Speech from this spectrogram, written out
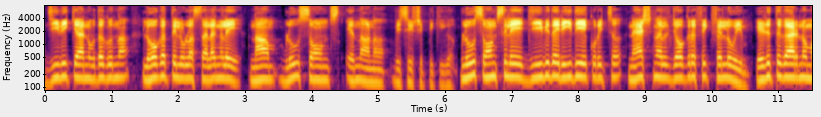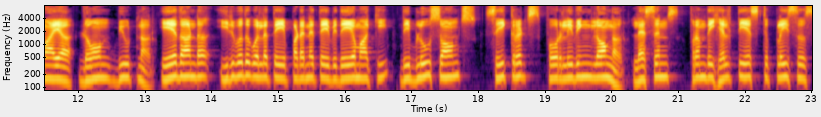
ജീവിക്കാൻ ഉതകുന്ന ലോകത്തിലുള്ള സ്ഥലങ്ങളെ നാം ബ്ലൂ സോൺസ് എന്നാണ് വിശേഷിപ്പിക്കുക. ബ്ലൂ സോൺസിലെ ജീവിത രീതിയെക്കുറിച്ച് നാഷണൽ ജോഗ്രഫിക് ഫെല്ലോയും എഴുത്തുകാരനുമായ ഡോൺ ബ്യൂട്ട്നർ ഏതാണ്ട് ഇരുപത് കൊല്ലത്തെ പഠനത്തെ വിധേയമാക്കി the blue zones secrets for living longer lessons from the healthiest places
